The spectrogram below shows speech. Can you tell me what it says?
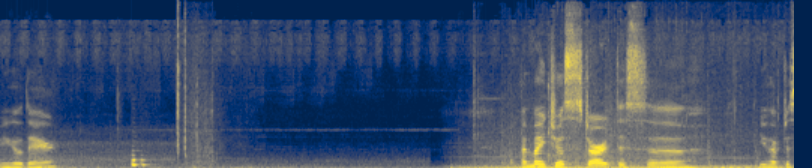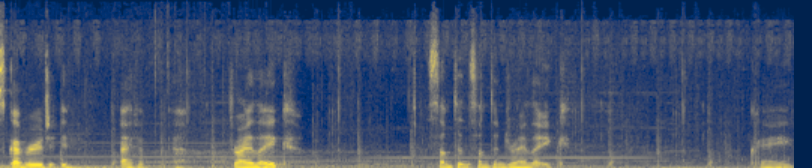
We go there. I might just start this, uh, you have discovered if I have a dry lake. Something, something dry lake. Okay.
